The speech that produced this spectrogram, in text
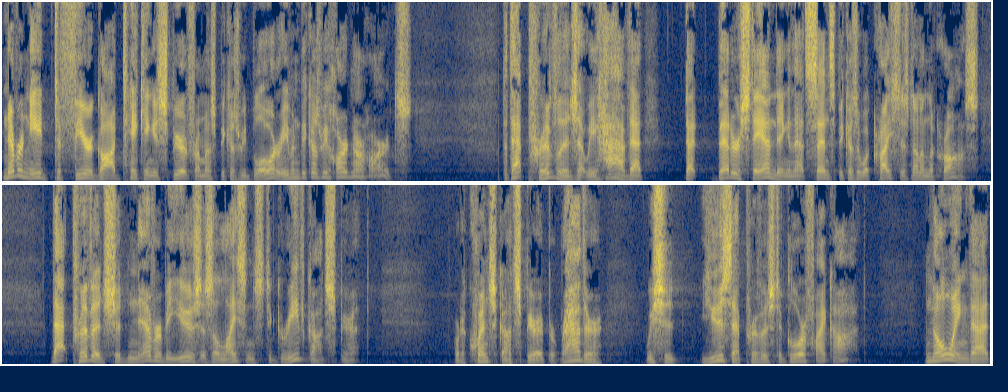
never need to fear God taking his spirit from us because we blow it or even because we harden our hearts. But that privilege that we have, that, that better standing in that sense because of what Christ has done on the cross, that privilege should never be used as a license to grieve God's spirit or to quench God's spirit, but rather we should use that privilege to glorify God knowing that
